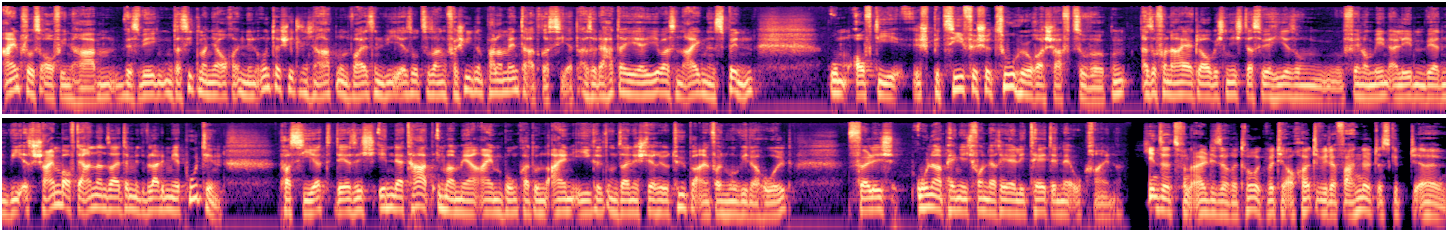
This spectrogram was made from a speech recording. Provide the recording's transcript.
Einfluss auf ihn haben. Weswegen, und das sieht man ja auch in den unterschiedlichen Arten und Weisen, wie er sozusagen verschiedene Parlamente adressiert. Also der hat da hier jeweils einen eigenen Spin um auf die spezifische Zuhörerschaft zu wirken. Also von daher glaube ich nicht, dass wir hier so ein Phänomen erleben werden, wie es scheinbar auf der anderen Seite mit Wladimir Putin passiert, der sich in der Tat immer mehr einbunkert und einigelt und seine Stereotype einfach nur wiederholt, völlig unabhängig von der Realität in der Ukraine. Jenseits von all dieser Rhetorik wird ja auch heute wieder verhandelt. Es gibt äh,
